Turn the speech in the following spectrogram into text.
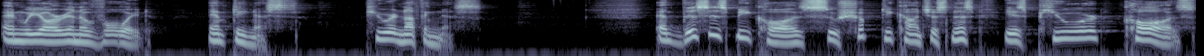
And we are in a void, emptiness, pure nothingness. And this is because Sushupti consciousness is pure cause.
